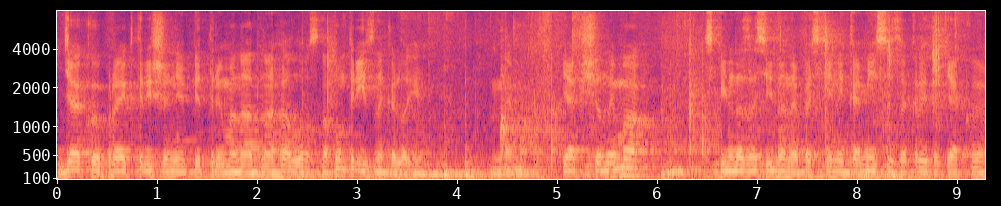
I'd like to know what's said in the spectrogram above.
Дякую. Проект рішення підтримано одноголосно. Пункт різне, колеги. Нема. Якщо нема, спільне засідання постійної комісії закрите. Дякую.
